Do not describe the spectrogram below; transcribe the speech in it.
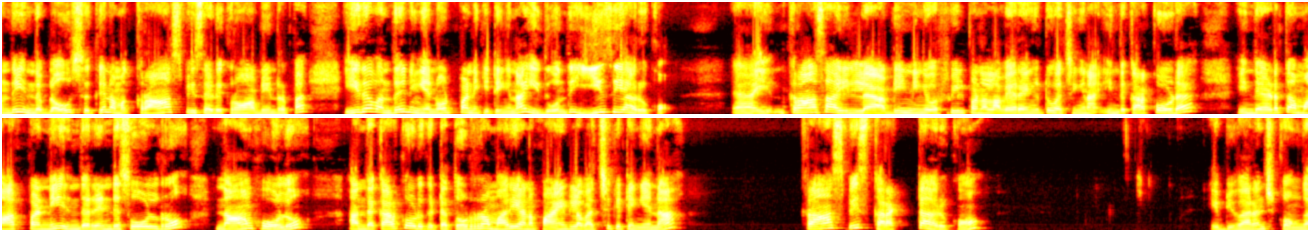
வந்து இந்த ப்ளவுஸுக்கு நம்ம கிராஸ் பீஸ் எடுக்கிறோம் அப்படின்றப்ப இதை வந்து நீங்கள் நோட் பண்ணிக்கிட்டிங்கன்னா இது வந்து ஈஸியாக இருக்கும். கிராஸாக இல்லை அப்படின்னு நீங்கள் ஒரு ஃபீல் பண்ணலாம். வேற எங்கிட்டும் வச்சிங்கன்னா இந்த கரக்கோட இந்த இடத்த மார்க் பண்ணி இந்த ரெண்டு சோல்டரும் இந்த ஆம் ஹோலும் அந்த கரக்கோடு கிட்ட தொடுற மாதிரியான பாயிண்ட்ல வச்சுக்கிட்டிங்கன்னா கிராஸ் பீஸ் கரெக்டாக இருக்கும். இப்படி வரைஞ்சிக்கோங்க.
